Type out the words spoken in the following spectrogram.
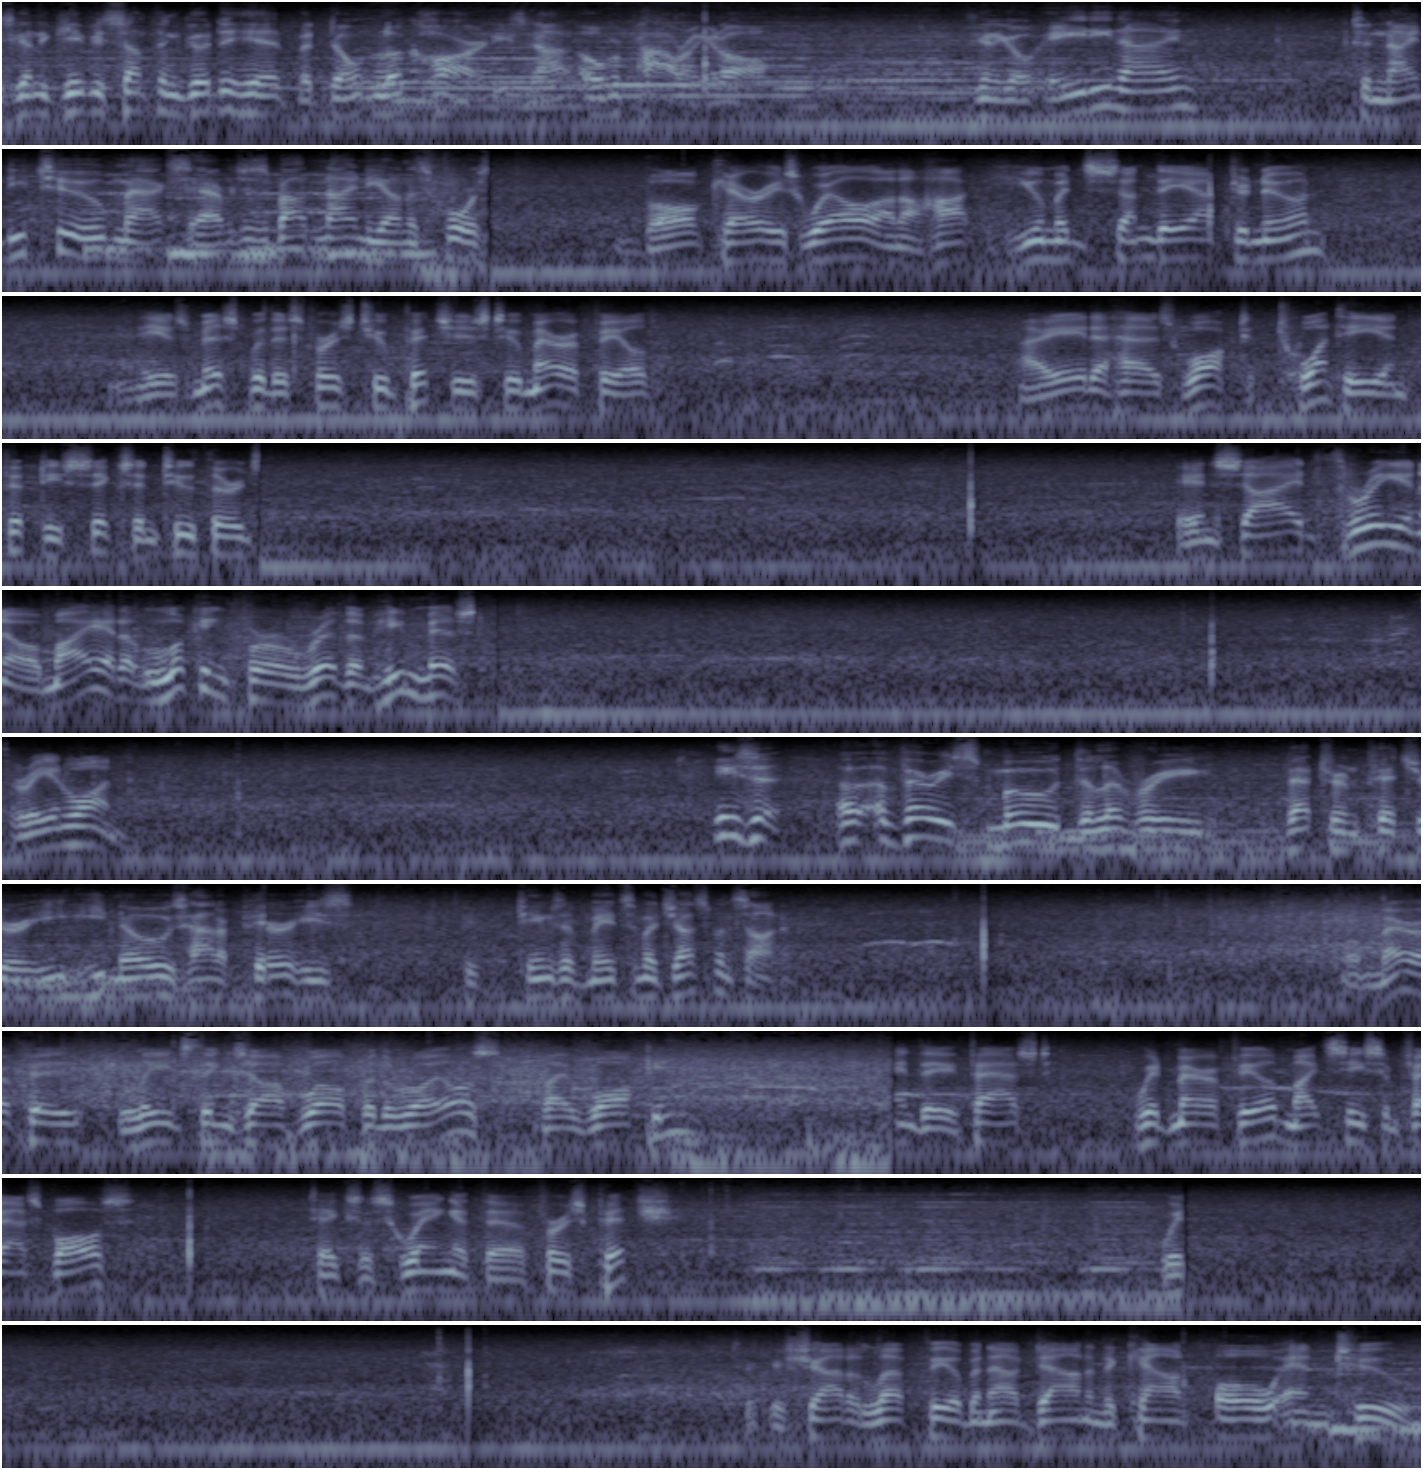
He's going to give you something good to hit, but don't look hard. He's not overpowering at all. He's going to go 89 to 92. Max averages about 90 on his force. Ball carries well on a hot, humid Sunday afternoon. And he has missed with his first two pitches to Merrifield. Maeda has walked 20 and 56 and two thirds. Inside 3 and 0. Maeda looking for a rhythm. He missed. 3 and 1. He's a, a, a, very smooth delivery veteran pitcher. He, he knows how to pitch. He's teams have made some adjustments on him. Well, Merrifield leads things off well for the Royals by walking. And the fast Whit Merrifield might see some fastballs. Takes a swing at the first pitch. Whit took a shot at left field, but now down in the count 0 and 2.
